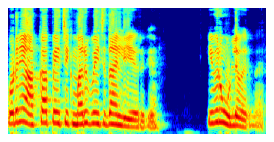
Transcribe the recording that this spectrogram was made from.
உடனே அக்கா பேச்சுக்கு மறு பேச்சு தான் இல்லையே இருக்கு இவரும் உள்ளே வருவார்.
